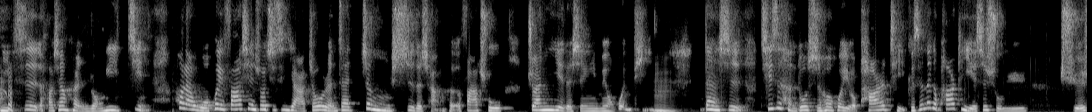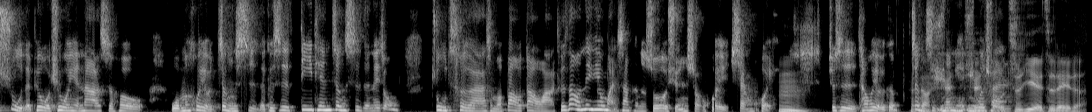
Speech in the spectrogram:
你是好像很容易进。后来我会发现说，其实亚洲人在正式的场合发出专业的声音没有问题，嗯但是其实很多时候会有 party，可是那个 party 也是属于学术的。比如我去维也纳的时候，我们会有正式的，可是第一天正式的那种注册啊、什么报道啊，可是到了那天晚上，可能所有选手会相会，嗯，就是他会有一个正式，那像你你会穿之夜之类的，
